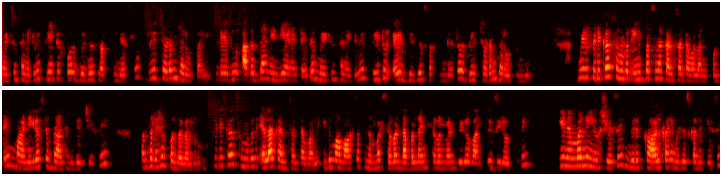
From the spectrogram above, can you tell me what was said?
మెడిసిన్స్ అనేటివి three to four business working డేస్లో రీచ్ చేయడం జరుగుతాయి. లేదు అదర్ దాన్ ఇండియా అయినట్టయితే మెడిసిన్స్ అనేటివి three to eight business working డేస్లో రీచ్ చేయడం జరుగుతుంది. మీరు ఫిడికల్ సమేత ఇన్ పర్సన్ కన్సల్ట్ అవ్వాలనుకుంటే మా నియరెస్ట్ బ్రాంచ్ విజిట్ చేసి కన్సల్టేషన్ పొందగలరు. ఫిడికల్ సమేత ఎలా కన్సల్ట్ అవ్వాలి? ఇది మా WhatsApp number seven double nine seven one zero one three zero three ఈ నెంబర్ని యూజ్ చేసి మీరు కాల్ కానీ మెసేజ్ కానీ చేసి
